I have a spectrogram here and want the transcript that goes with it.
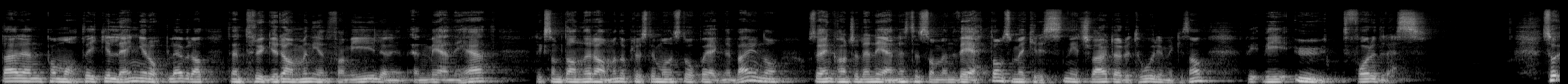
der en på en måte ikke lenger opplever at den trygge rammen i en familie eller en, en menighet liksom danner rammen, og plutselig må en stå på egne bein. Og så er en kanskje den eneste som en vet om, som er kristen i et svært auditorium. ikke sant? Vi, vi utfordres. Så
